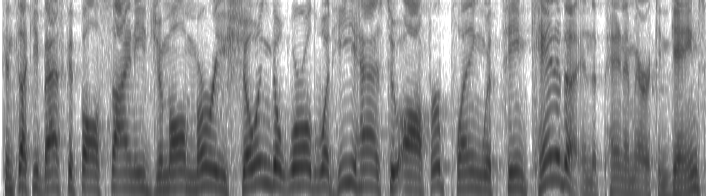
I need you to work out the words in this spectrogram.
Kentucky basketball signee Jamal Murray showing the world what he has to offer playing with Team Canada in the Pan American Games.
